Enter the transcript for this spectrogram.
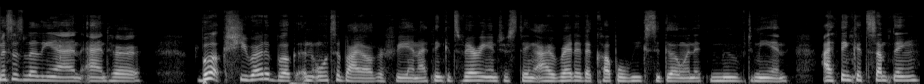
Mrs. Lillian, and her book. She wrote a book, an autobiography, and I think it's very interesting. I read it a couple weeks ago and it moved me, and I think it's something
